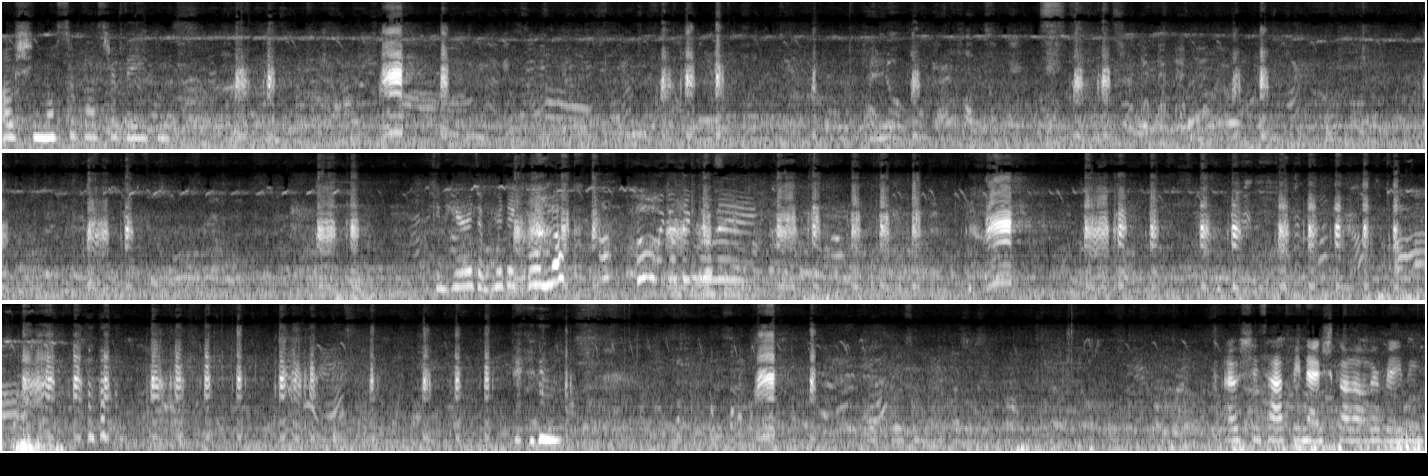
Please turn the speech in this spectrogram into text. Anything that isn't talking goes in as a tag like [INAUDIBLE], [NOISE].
Oh, she must have lost her babies. I can hear them. Here they come. Look. [GASPS] Oh my god, they're coming. Oh, she's happy now. She's got all her babies.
